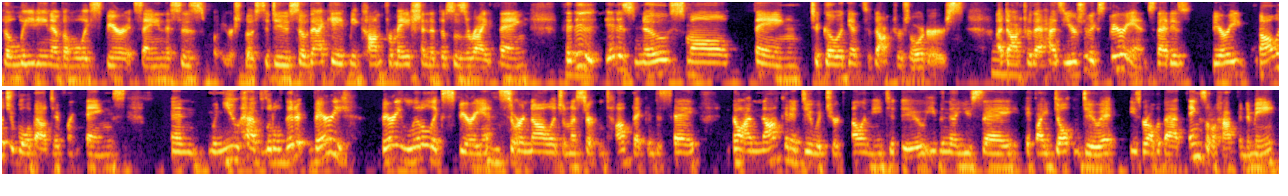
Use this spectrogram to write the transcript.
the leading of the holy spirit saying this is what you're supposed to do. So that gave me confirmation that this was the right thing. It is, it is no small thing to go against a doctor's orders. Mm-hmm. a doctor that has years of experience that is very knowledgeable about different things. And when you have little bit very very little experience or knowledge on a certain topic and to say no i'm not going to do what you're telling me to do even though you say if i don't do it these are all the bad things that'll happen to me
